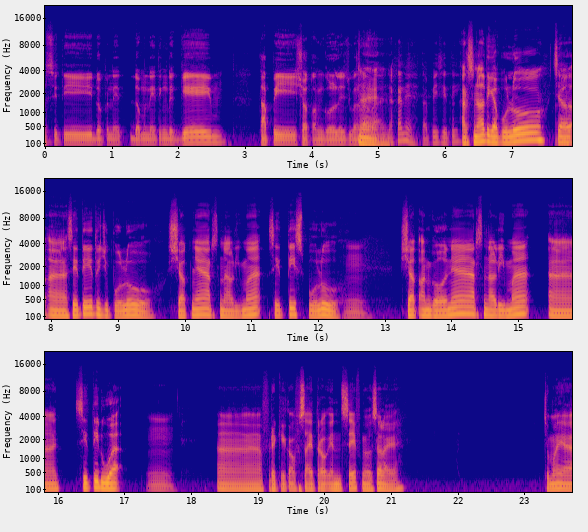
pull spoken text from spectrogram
City dominate, dominating the game. Tapi shot on goalnya juga nggak Iya. banyak kan ya. Tapi City Arsenal 30, Chel- eh, City 70. Shotnya Arsenal 5, City 10. hmm. Shot on goalnya Arsenal 5, eh, City 2. Hmm. Eh, free kick offside throw in save nggak usah lah ya. Cuma ya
